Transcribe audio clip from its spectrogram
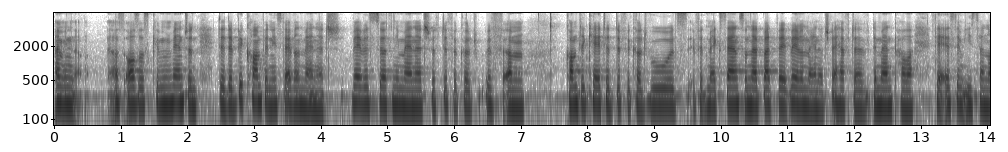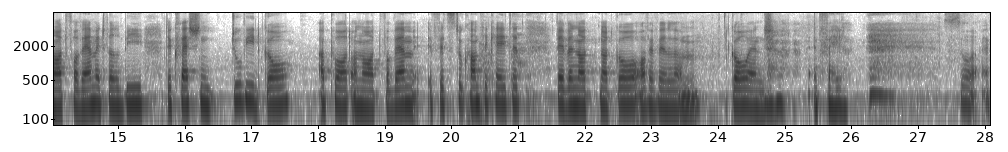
I mean, as also Kim mentioned, the, the big companies they will manage. They will certainly manage with difficult with um, complicated, difficult rules, if it makes sense or not, but they, they will manage. They have the, the manpower. The SMEs are not. For them, it will be the question do we go abroad or not? For them, if it's too complicated, they will not, not go or they will um, go and, and fail. So I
